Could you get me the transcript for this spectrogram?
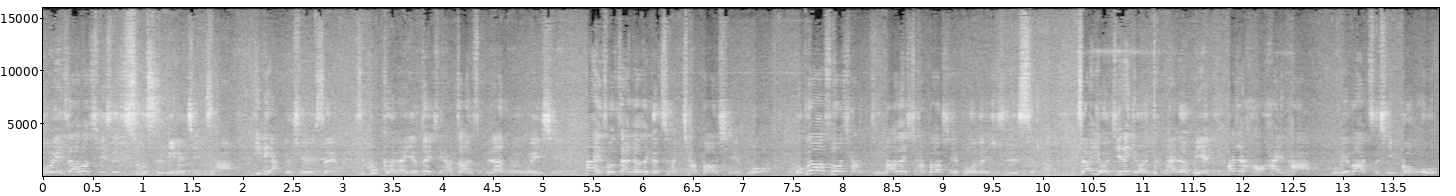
我们也知道说，其实数十名的警察，一两个学生。是不可能有对警察造成什么任何威胁。他也说站到这个强强暴胁迫，我不知道说强警察在强暴胁迫的意思是什么。只要有今天有人躺在那边，他就好害怕，我没有办法执行公务，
